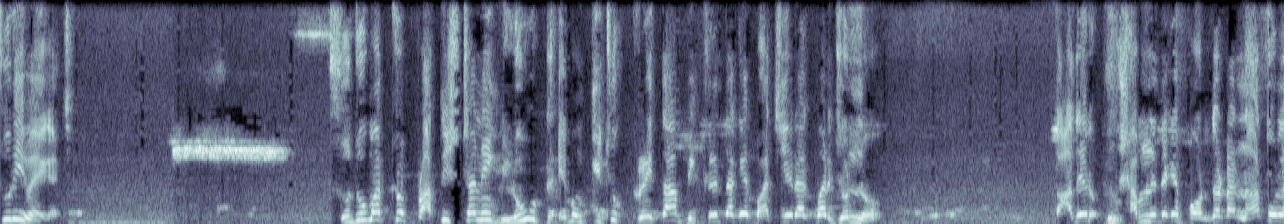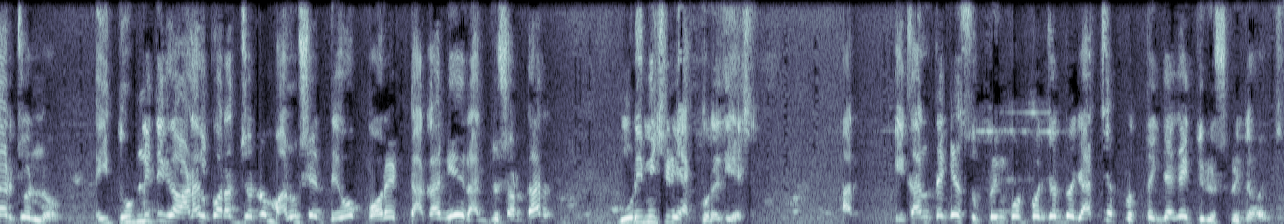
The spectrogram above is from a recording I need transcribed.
চুরি হয়ে গেছে। শুধুমাত্র প্রাতিষ্ঠানিক লুট এবং কিছু ক্রেতা বিক্রেতাকে বাঁচিয়ে রাখবার জন্য, তাদের সামনে থেকে পর্দাটা না তোলার জন্য, এই দুর্নীতিকে আড়াল করার জন্য মানুষের দেহ, করের টাকা নিয়ে রাজ্য সরকার মুড়ি মিছিড়ি এক করে দিয়েছে। আর এখান থেকে সুপ্রিম কোর্ট পর্যন্ত যাচ্ছে, প্রত্যেক জায়গায় তিরস্কৃত হয়েছে।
